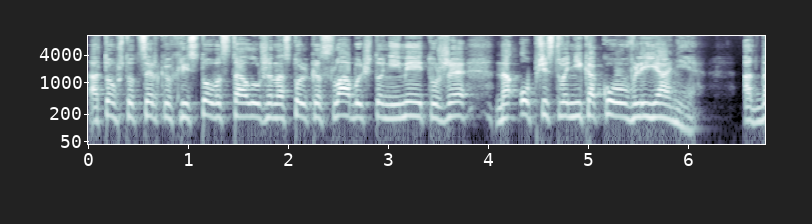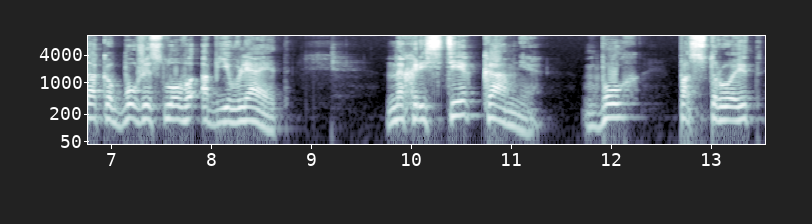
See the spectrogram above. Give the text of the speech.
о том, что Церковь Христова стала уже настолько слабой, что не имеет уже на общество никакого влияния. Однако Божье Слово объявляет, на Христе камне Бог построит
